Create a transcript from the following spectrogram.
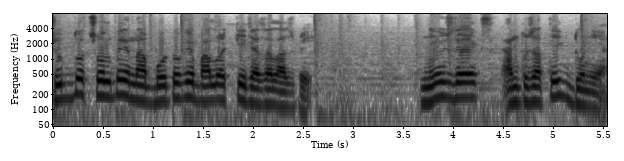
যুদ্ধ চলবে না, বৈঠকে ভালো একটি রেজাল্ট আসবে। নিউজ ডেস্ক, আন্তর্জাতিক দুনিয়া।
